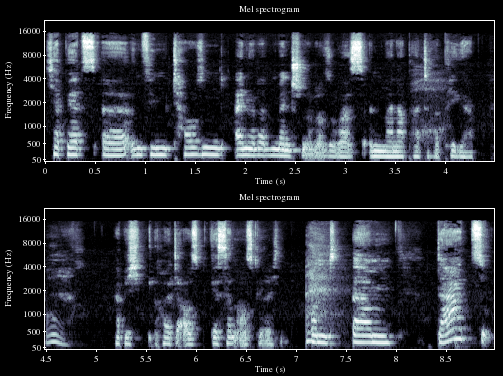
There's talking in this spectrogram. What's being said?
ich habe jetzt äh, irgendwie 1100 Menschen oder sowas in meiner Paartherapie gehabt. Oh. Habe ich heute aus, gestern ausgerechnet. Und ähm, dazu,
